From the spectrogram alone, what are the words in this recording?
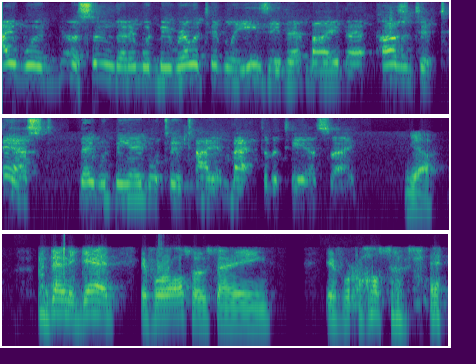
I would assume that it would be relatively easy that by that positive test, they would be able to tie it back to the TSA. Yeah. But then again, if we're also saying, if we're also saying,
